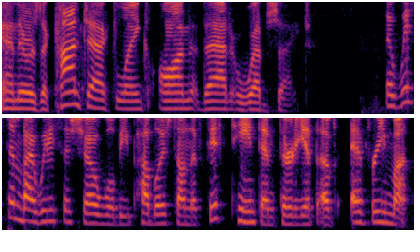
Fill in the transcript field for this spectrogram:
And there's a contact link on that website. The Wisdom by WESA show will be published on the 15th and 30th of every month.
